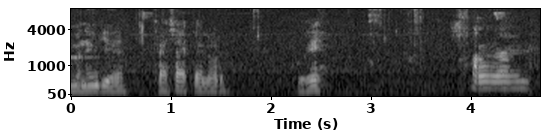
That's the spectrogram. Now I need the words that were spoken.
Yung giya? Kasa kalor. Gurih. Sangan.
